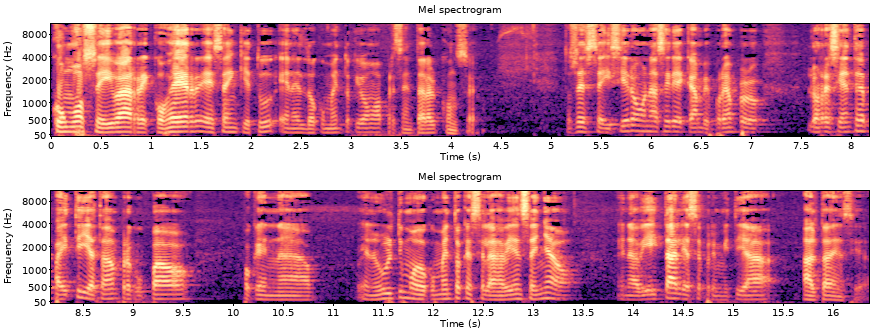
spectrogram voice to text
cómo se iba a recoger esa inquietud en el documento que íbamos a presentar al Consejo. Entonces se hicieron una serie de cambios. Por ejemplo, los residentes de Paitilla estaban preocupados porque en, en el último documento que se les había enseñado, en la vía Italia se permitía alta densidad.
